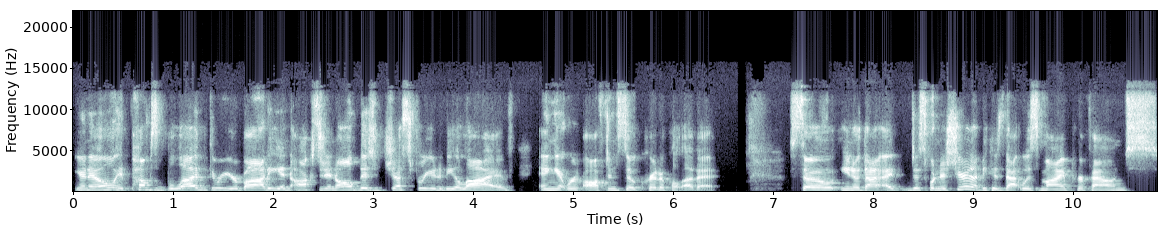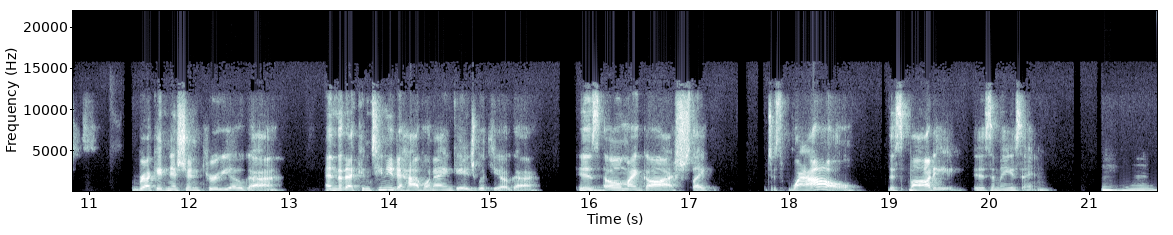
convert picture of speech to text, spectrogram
You know, it pumps blood through your body and oxygen, all this just for you to be alive. And yet we're often so critical of it. So, you know, that I just wanted to share that because that was my profound recognition through yoga and that I continue to have when I engage with yoga is, Mhm. oh my gosh, like just wow, this body is amazing. hmm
